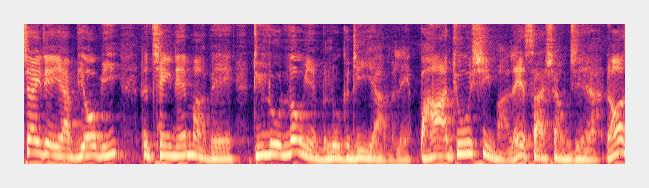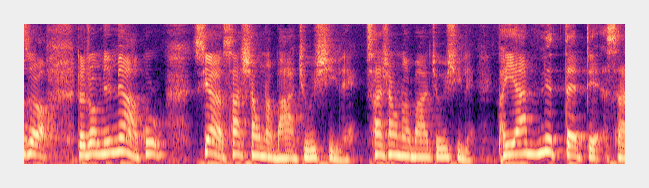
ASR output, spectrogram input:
ကြိုက်တဲ့အရာပြောပြီးတစ်ချိန်တည်းမှာပဲဒီလိုလုပ်ရင်ဘယ်လိုဂတိရမလဲဘာအကျိုးရှိမှာလဲစာရှောင်ခြင်းอ่ะเนาะဆိုတော့တော်တော်များများကိုဆရာစာရှောင်တာဘာအကျိုးရှိလဲစာရှောင်တာဘာအကျိုးရှိလဲဖះနှစ်သက်တဲ့အစာ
